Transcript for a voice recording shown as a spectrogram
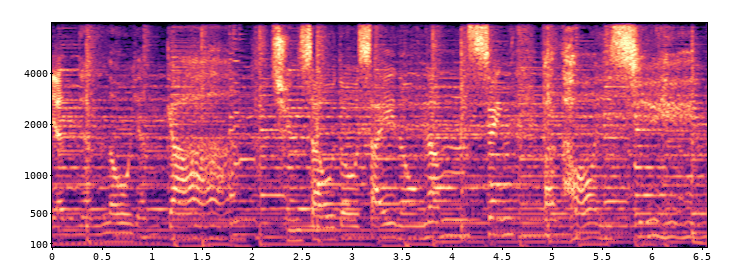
人人路人甲，傳授到洗腦暗星，不可以闪。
